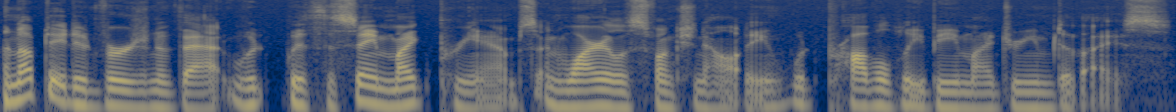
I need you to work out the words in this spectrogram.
An updated version of that would, with the same mic preamps and wireless functionality would probably be my dream device.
